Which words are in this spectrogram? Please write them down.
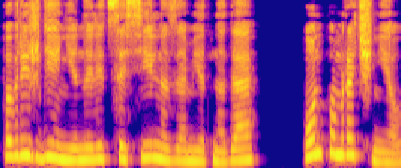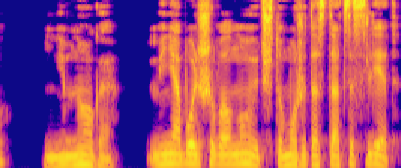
Повреждение на лице сильно заметно, да? Он помрачнел. «Немного. Меня больше волнует, что может остаться след».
